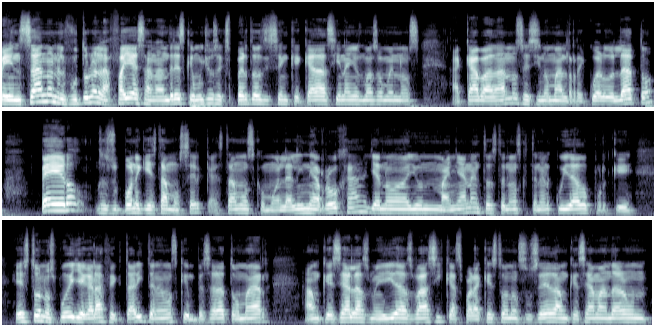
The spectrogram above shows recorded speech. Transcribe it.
pensando en el futuro en la falla de San Andrés, que muchos expertos dicen que cada 100 años más o menos acaba dándose, si no mal recuerdo el dato, pero se supone que ya estamos cerca, estamos como en la línea roja, ya no hay un mañana, entonces tenemos que tener cuidado porque esto nos puede llegar a afectar y tenemos que empezar a tomar, aunque sea las medidas básicas para que esto no suceda, aunque sea mandar un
